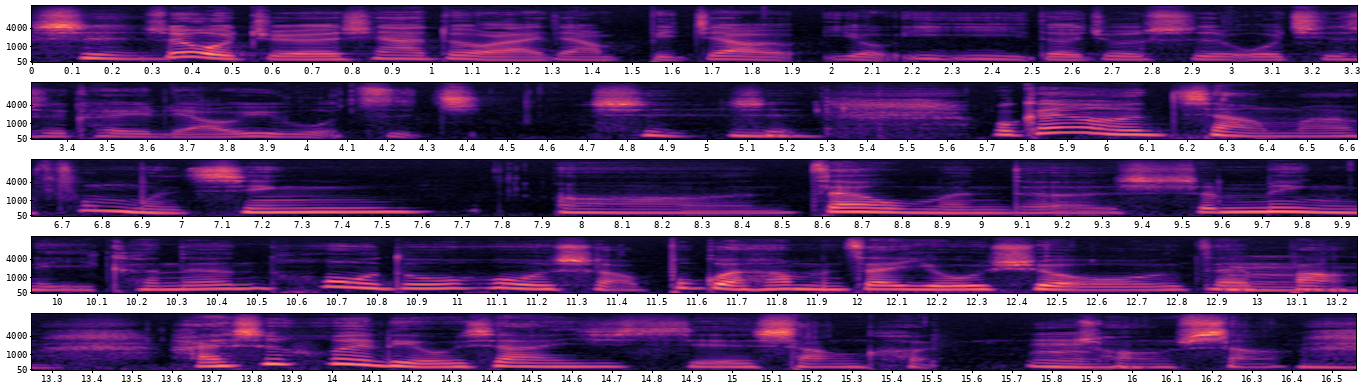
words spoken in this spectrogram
是。所以我觉得现在对我来讲比较有意义的，就是我其实可以疗愈我自己。是是，嗯、我刚刚有讲嘛，父母亲。嗯、呃，在我们的生命里，可能或多或少，不管他们再优秀、再棒，嗯、还是会留下一些伤痕、嗯、创伤。嗯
